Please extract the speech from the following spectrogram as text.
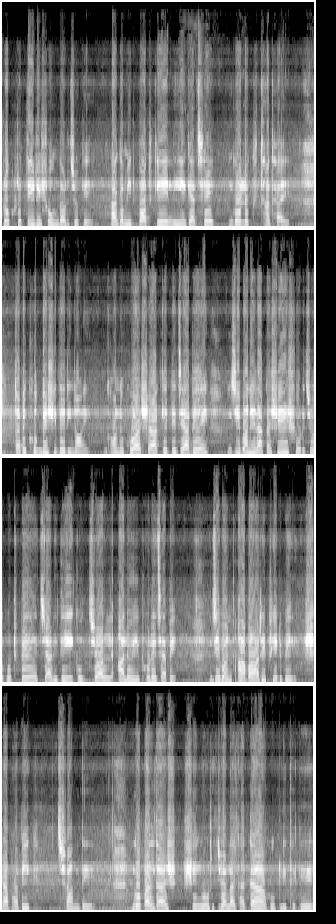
প্রকৃতির সৌন্দর্যকে। আগামীর পথকে নিয়ে গেছে গোলক ধাঁধায়। তবে খুব বেশি দেরি নয়। ঘন কুয়াশা কেটে যাবে, জীবনের আকাশে সূর্য উঠবে, চারিদিক উজ্জ্বল আলোয় ভরে যাবে। জীবন আবার ফিরবে স্বাভাবিক ছন্দে। গোপাল দাস, সিঙ্গুর জলাঘাটা, হুগলি থেকে।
